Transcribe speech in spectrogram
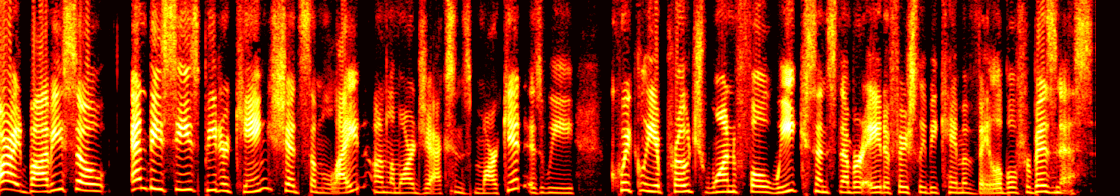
All right, Bobby. So NBC's Peter King shed some light on Lamar Jackson's market as we quickly approach one full week since number eight officially became available for business.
